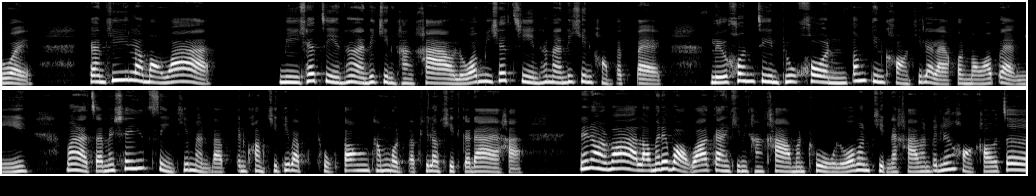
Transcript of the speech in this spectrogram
ด้วย การที่เรามองว่ามีแค่จีนเท่านั้นที่กินค้างคาว หรือว่ามีแค่จีนเท่านั้นที่กินของแปลกๆ หรือคนจีนทุกคนต้องกินของที่หลาย ๆ คนมองว่าแปลกนี้ มันอาจจะไม่ใช่สิ่งที่เหมือนแบบเป็นความคิดที่แบบถูกต้องทั้งหมดแบบที่เราคิดก็ได้ค่ะ แน่นอนว่าเราไม่ได้บอกว่าการกินค้างคาวมันถูกหรือว่ามันผิดนะคะ มันเป็นเรื่องของ culture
